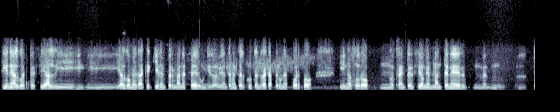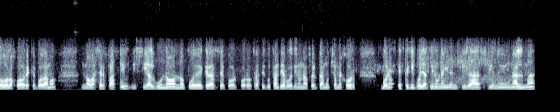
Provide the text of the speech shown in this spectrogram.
tiene algo especial y, y- y algo me da que quieren permanecer unidos. Evidentemente el club tendrá que hacer un esfuerzo y nosotros, nuestra intención es mantener mm, todos los jugadores que podamos. No va a ser fácil y si alguno no puede quedarse por, por otras circunstancias, porque tiene una oferta mucho mejor, bueno, este equipo ya tiene una identidad, tiene un alma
